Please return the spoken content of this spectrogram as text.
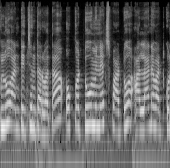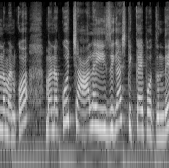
గ్లూ అంటించిన తర్వాత ఒక టూ మినిట్స్ పాటు అలానే పట్టుకున్నాం అనుకో మనకు చాలా ఈజీగా స్టిక్ అయిపోతుంది.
